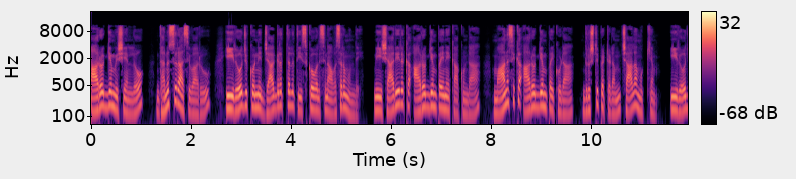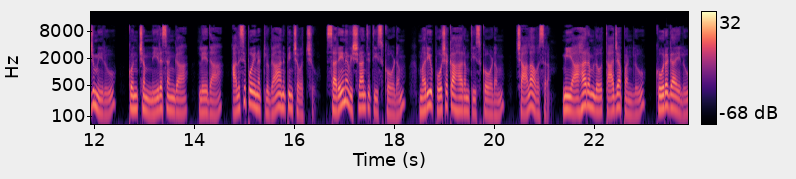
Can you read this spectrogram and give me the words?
ఆరోగ్యం విషయంలో ధనుస్సు రాశివారు ఈ రోజు కొన్ని జాగ్రత్తలు తీసుకోవలసిన అవసరం ఉంది. మీ శారీరక ఆరోగ్యంపైనే కాకుండా మానసిక ఆరోగ్యంపై కూడా దృష్టి పెట్టడం చాలా ముఖ్యం. ఈ రోజు మీరు కొంచెం నీరసంగా లేదా అలసిపోయినట్లుగా అనిపించవచ్చు. సరైన విశ్రాంతి తీసుకోవడం మరియు పోషకాహారం తీసుకోవడం చాలా అవసరం. మీ ఆహారంలో తాజా పండ్లు కూరగాయలు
